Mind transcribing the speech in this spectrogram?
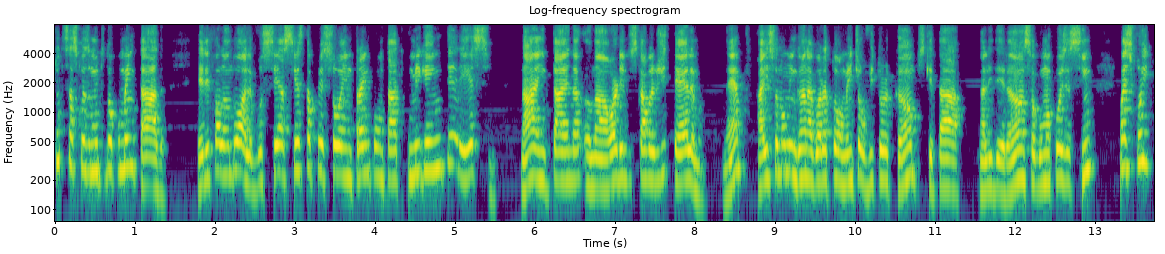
todas essas coisas muito documentadas. Ele falando: olha, você é a sexta pessoa a entrar em contato comigo em interesse na, tá na, na ordem dos Cavaleiros de Telemann, né? Aí, se eu não me engano, agora atualmente é o Vitor Campos, que está na liderança, alguma coisa assim. Mas foi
